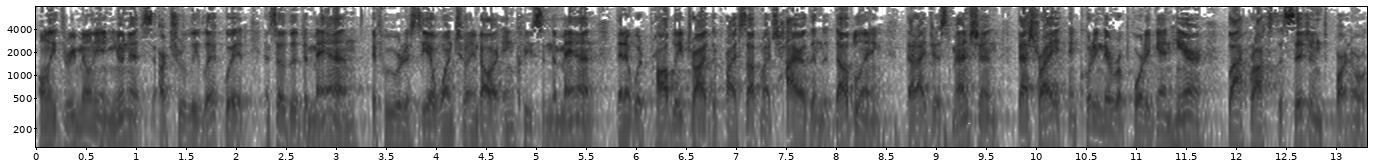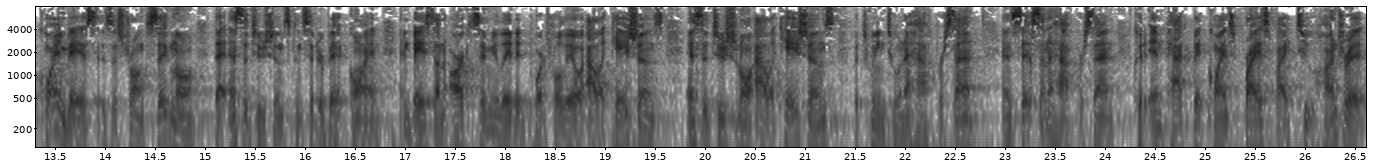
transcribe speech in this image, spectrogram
only 3 million units are truly liquid. And so the demand, if we were to see a $1 trillion increase in demand, then it would probably drive the price up much higher than the doubling that I just mentioned. That's right. And quoting their report again here, BlackRock's decision to partner with Coinbase is a strong signal that institutions consider Bitcoin. And based on ARK simulated portfolio allocations, institutional allocations between 2.5% and 6.5% could impact Bitcoin's price by 200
